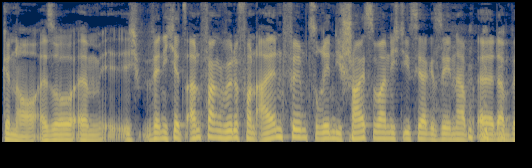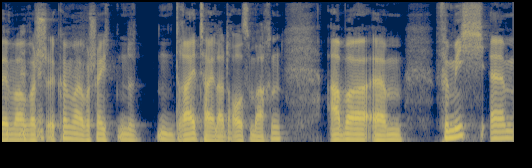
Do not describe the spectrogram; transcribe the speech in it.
Genau, also ähm, ich, wenn ich jetzt anfangen würde, von allen Filmen zu reden, die scheiße waren, die ich dieses Jahr gesehen habe, äh, dann werden wir können wir wahrscheinlich einen, einen Dreiteiler draus machen. Aber ähm, für mich, ähm,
